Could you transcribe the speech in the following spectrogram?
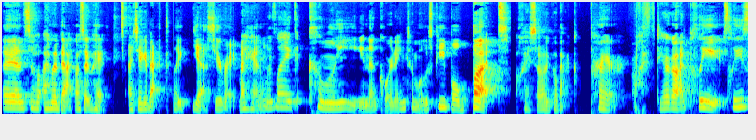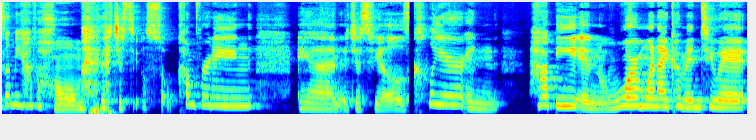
and so I went back. I was like, okay, I take it back. Like, yes, you're right. My hand was like clean according to most people. But okay, so I go back. Prayer. Okay, dear God, please, please let me have a home that just feels so comforting and it just feels clear and happy and warm when I come into it.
